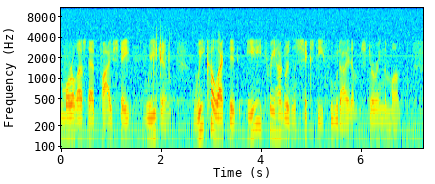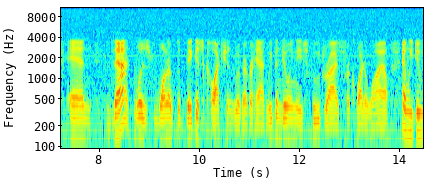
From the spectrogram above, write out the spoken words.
more or less that five-state region, we collected 8,360 food items during the month, and that was one of the biggest collections we've ever had. We've been doing these food drives for quite a while, and we do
